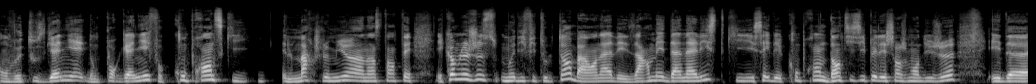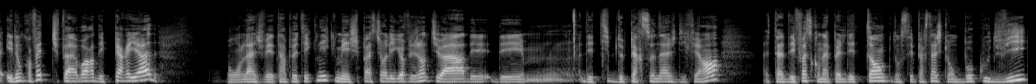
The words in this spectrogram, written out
On veut tous gagner. Donc pour gagner, il faut comprendre ce qui marche le mieux à un instant T. Et comme le jeu se modifie tout le temps, bah, on a des armées d'analystes qui essayent de comprendre, d'anticiper les changements du jeu. Et, de, et donc en fait, tu vas avoir des périodes. Bon, là, je vais être un peu technique, mais je passe sur League of Legends, tu vas avoir des, des, hum, des types de personnages différents. Tu as des fois ce qu'on appelle des tanks, donc des personnages qui ont beaucoup de vie.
